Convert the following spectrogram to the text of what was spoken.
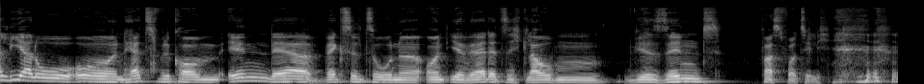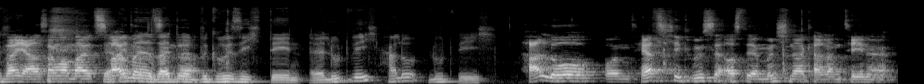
Hallihallo und herzlich willkommen in der Wechselzone und ihr werdet es nicht glauben, wir sind fast vollzählig. Naja, sagen wir mal zwei. An meiner Seite begrüße ich den äh, Ludwig. Hallo Ludwig. Hallo und herzliche Grüße aus der Münchner Quarantäne.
